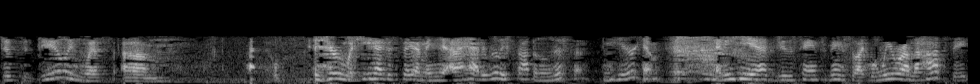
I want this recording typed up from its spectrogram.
just dealing with um, hearing what he had to say. I mean, I had to really stop and listen and hear him, and he had to do the same me. So like when we were on the hot seat,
